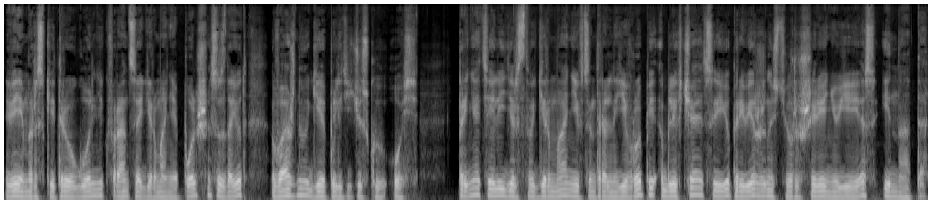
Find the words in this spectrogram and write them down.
Веймарский треугольник Франция, Германия, Польша создает важную геополитическую ось. Принятие лидерства Германии в Центральной Европе облегчается ее приверженностью расширению ЕС и НАТО.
